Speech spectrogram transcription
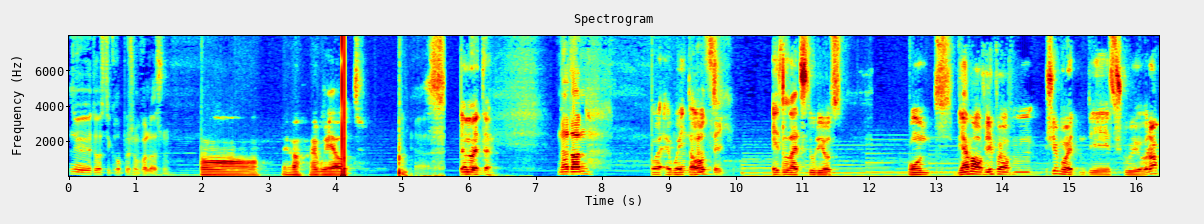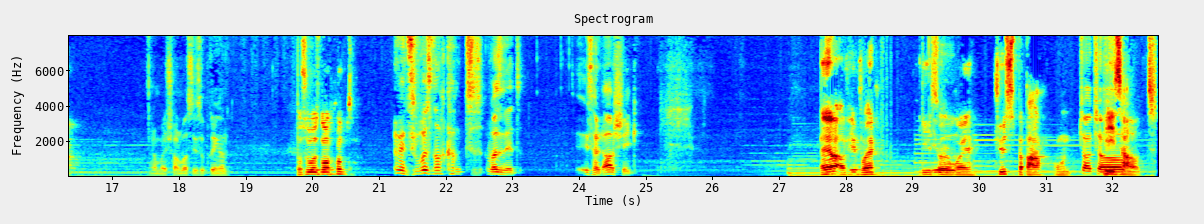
Nö, du hast die Gruppe schon verlassen. Oh, ja, a way out. Ja, Leute, Na dann, war a way out. sich. Hazellight Studios. Und wir haben auf jeden Fall auf dem Schirm halten, das Studio, oder? Ja, mal schauen, was sie so bringen. da sowas nachkommt. Wenn sowas noch kommt, weiß ich nicht. Ist halt auch schick. Naja, auf jeden Fall. Ich sage mal Tschüss, Baba und Ciao, ciao. Peace out.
